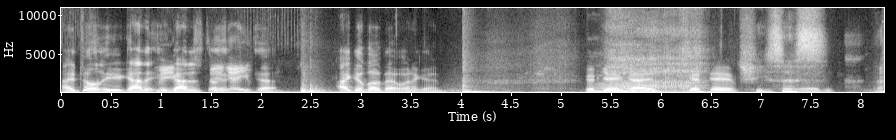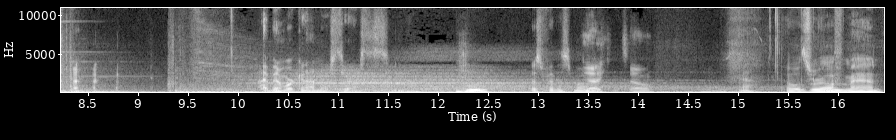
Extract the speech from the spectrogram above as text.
I told you, you got it. You mean, got to oh, stay. yeah, you- yeah. I could load that one again. Good game, guys. Good game. Jesus. I've been working on those thrusts, you know, just for this moment. Yeah, I can tell. Yeah. That was rough, man.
